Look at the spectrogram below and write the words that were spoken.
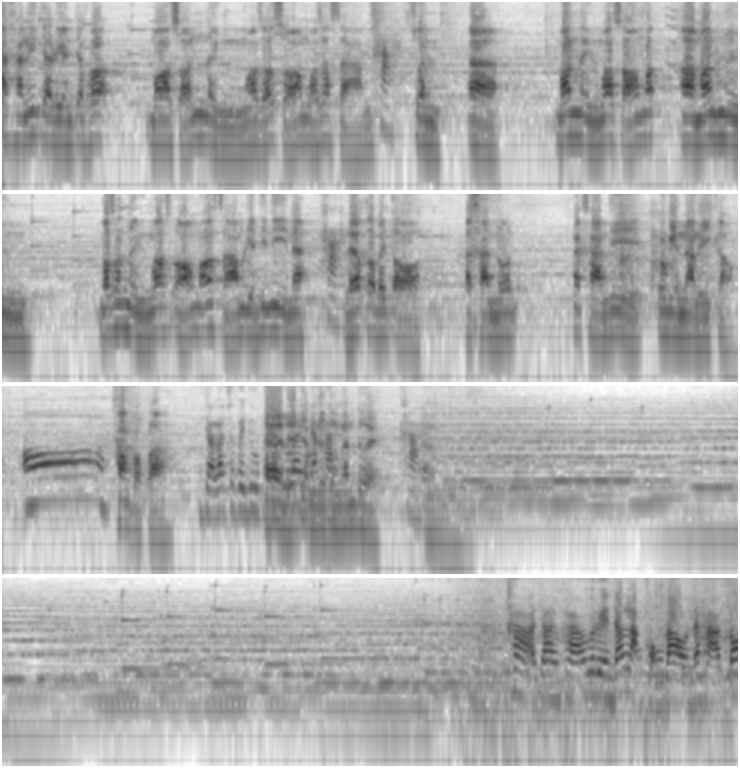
อาคารนี้จะเรียนเฉพาะมศหนึ่งมศสองมศสามค่ะ ส่วนเอ่อมหนึ่งมสองมเอ่อมหนึ่งมศหนึ่งมสองมสามเรียนที่นี่นะค่ะ แล้วก็ไปต่ออาคารโน้นอาคารที่โรงเรียนนารีเก่า อ๋อ ข้างปลาปลา เดี๋ยวเราจะไปดูกัเอนอด้เดี๋ยววยจะไปดูนะคะตรงนั้นด้วยค่ะ เออค่ะอาจารย์คะบริเวณด้านหลังของเรานะคะ ก็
